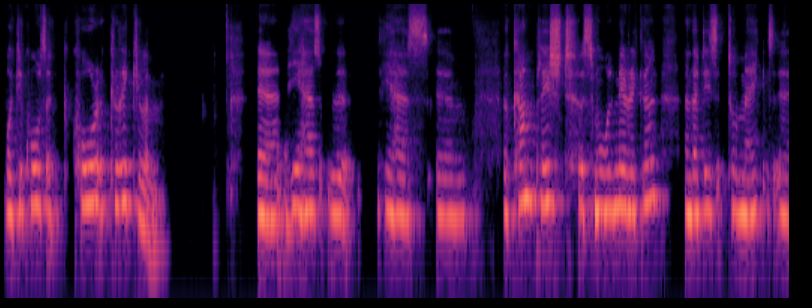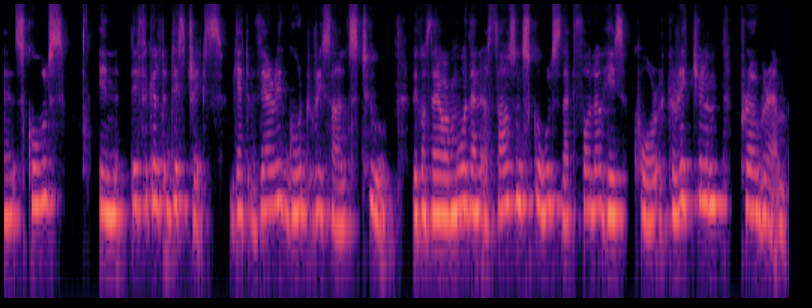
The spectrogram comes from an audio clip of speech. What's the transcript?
what he calls a core curriculum, uh, he has uh, he has um, accomplished a small miracle, and that is to make uh, schools in difficult districts get very good results too, because there are more than a thousand schools that follow his core curriculum program.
